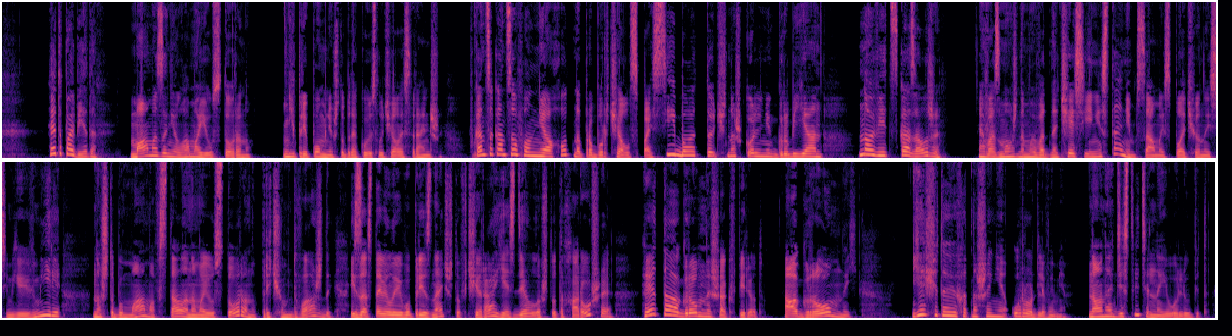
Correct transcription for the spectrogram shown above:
Это победа. Мама заняла мою сторону. Не припомню, чтобы такое случалось раньше. В конце концов, он неохотно пробурчал «спасибо», точно школьник-грубиян, но ведь сказал же. Возможно, мы в одночасье не станем самой сплоченной семьей в мире, но чтобы мама встала на мою сторону, причем дважды, и заставила его признать, что вчера я сделала что-то хорошее, это огромный шаг вперед. Огромный. Я считаю их отношения уродливыми, но она действительно его любит.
